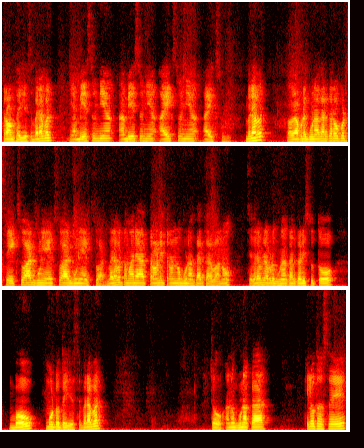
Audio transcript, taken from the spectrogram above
ત્રણ થઈ જશે. બરાબર? અહીંયા બે શૂન્ય, આ બે શૂન્ય, આ એક શૂન્ય, આ એક શૂન્ય. બરાબર? તો હવે આપણે ગુણાકાર કરવો પડશે. એકસો આઠ ગુણ્યા એકસો આઠ ગુણ્યા એકસો આઠ. બરાબર? તમારે આ ત્રણે ત્રણનો ગુણાકાર કરવાનો છે. બરાબર? આપણે ગુણાકાર કરીશું તો બહુ મોટો થઈ જશે. બરાબર? તો આનો ગુણાકાર કેટલો થશે?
